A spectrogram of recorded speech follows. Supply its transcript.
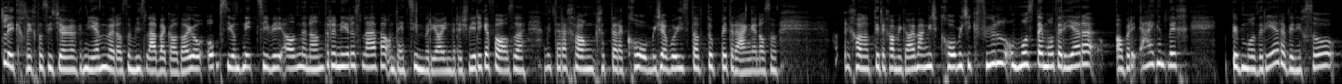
glücklich, das ist ja niemand. Also mein Leben geht auch ob sie und nicht sie wie allen anderen in ihr Leben. Und jetzt sind wir ja in einer schwierigen Phase mit dieser Krankheit, dieser komischen, die uns da bedrängen. Also ich habe natürlich auch manchmal komische Gefühle und muss dann moderieren, aber eigentlich beim Moderieren bin ich so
